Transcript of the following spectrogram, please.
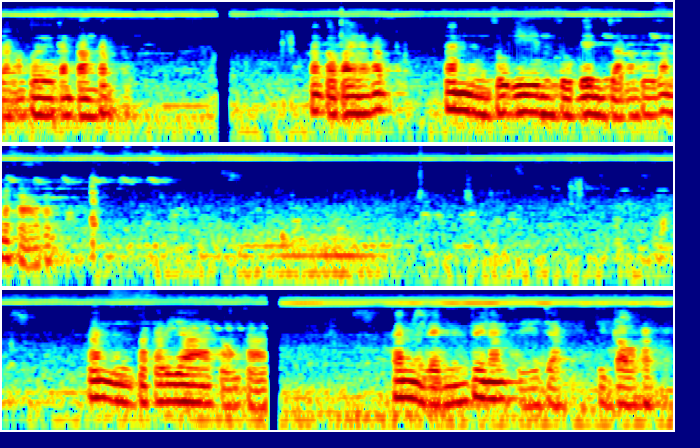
จากอำเภอกันตังครับ ท่านต่อไปนะครับ ท่านสุอีนสูบเด่นจากอำเภอย่านตะขาวครับ ท่านสักริยาสองสาท่านเหรนช่วยน้ำสีจากสีเกาครับ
